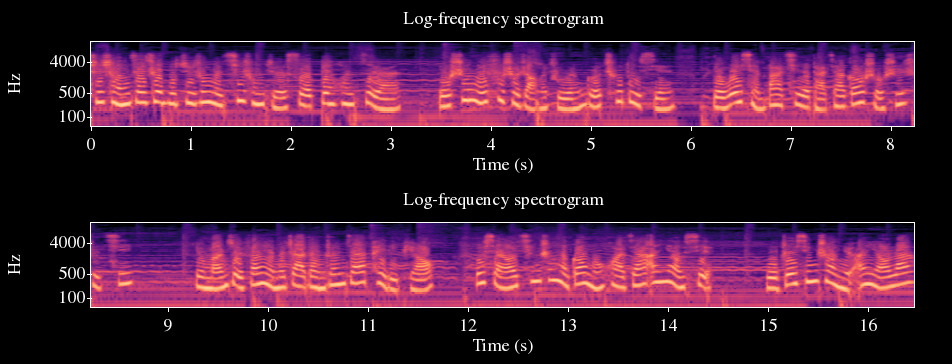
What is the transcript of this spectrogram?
池诚在这部剧中的七重角色变换自然，有身为副社长的主人格车渡贤，有危险霸气的打架高手申世期，有满嘴方言的炸弹专家佩里朴，有想要轻生的高能画家安耀燮，有追星少女安瑶拉，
